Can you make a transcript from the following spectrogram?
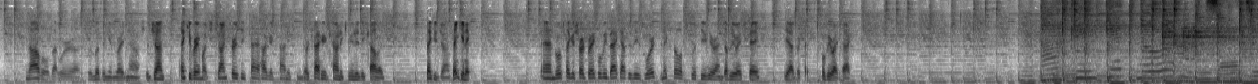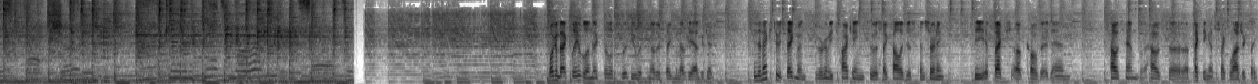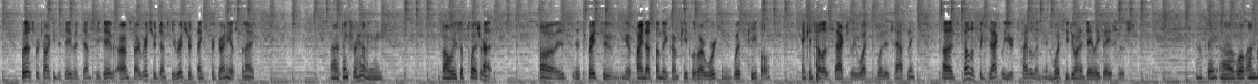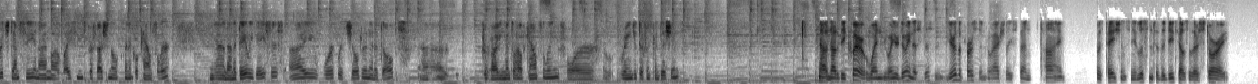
novel that we're uh, we're living in right now. So, John, thank you very much. John Kersey, Cuyahoga County or Cuyahoga County Community College. Thank you, John. Thank you, Nick. And we'll take a short break. We'll be back after these words. Nick Phillips with you here on WHK the advocate. We'll be right back. Welcome back, Cleveland. Nick Phillips with you with another segment of The Advocate. In the next two segments, we're going to be talking to a psychologist concerning the effects of COVID and how it's handled, how it's uh, affecting us psychologically. With us, we're talking to David Dempsey. David, I'm sorry, Richard Dempsey. Richard, thank you for joining us tonight. Uh, thanks for having me. It's Always a pleasure. Uh, oh, it's, it's great to you know, find out something from people who are working with people and can tell us actually what, what is happening. Uh, tell us exactly your title and, and what you do on a daily basis. Okay. Uh, well, I'm Rich Dempsey, and I'm a licensed professional clinical counselor. And on a daily basis, I work with children and adults, uh, providing mental health counseling for a range of different conditions. Now, now to be clear, when when you're doing this, this is, you're the person who actually spends time with patients, and you listen to the details of their story,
